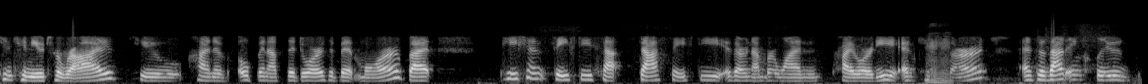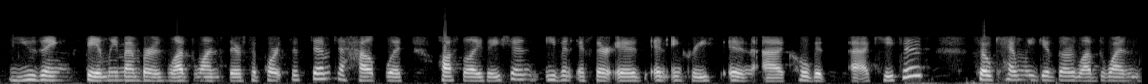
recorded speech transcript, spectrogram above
continue to rise to kind of open up the doors a bit more, but patient safety, staff safety is our number one priority and mm-hmm. concern. Mm-hmm. And so that includes using family members, loved ones, their support system to help with hospitalization, even if there is an increase in uh, COVID uh, cases. So, can we give their loved ones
